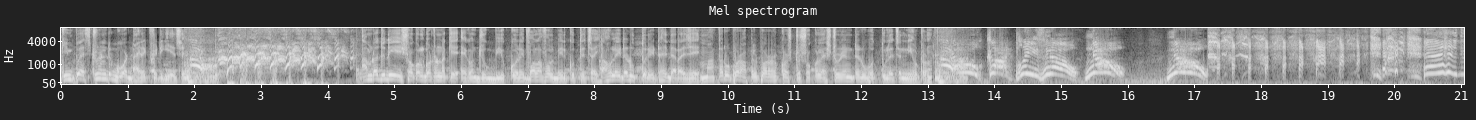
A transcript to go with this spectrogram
কিন্তু স্টুডেন্টের গোয়া ডাইরেক্ট ফেটে গিয়েছে। আমরা যদি এই সকল ঘটনাকে এখন যুগ বিয়োগ করে ফলাফল বের করতে চাই তাহলে এটার উত্তর এটাই দাঁড়ায় যে মাথার উপর আপেল পড়ার কষ্ট সকল স্টুডেন্টের উপর তুলেছেন নিউটন।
